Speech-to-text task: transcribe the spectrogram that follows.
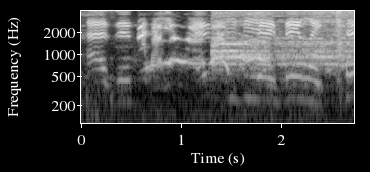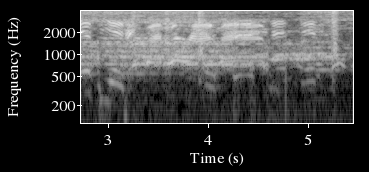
Azen, the NCBA Melee champion. The smash has been I think the closest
